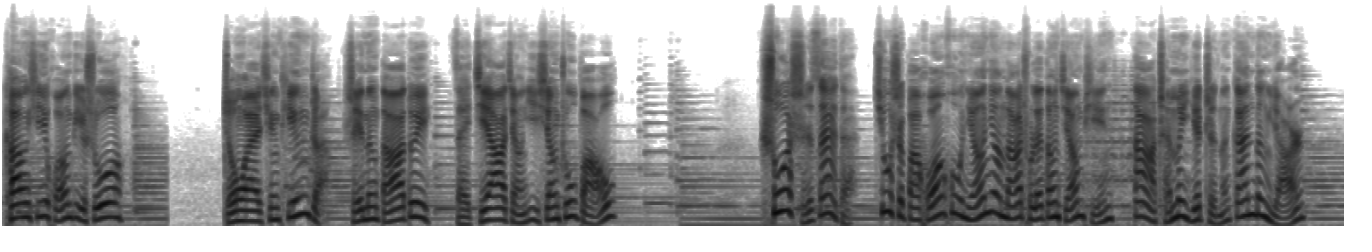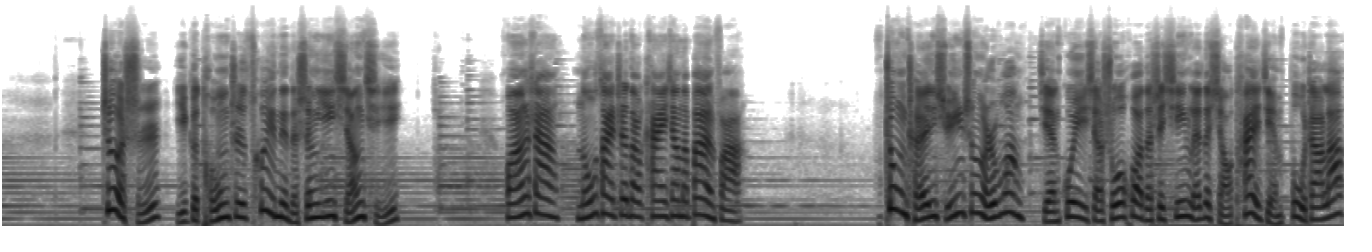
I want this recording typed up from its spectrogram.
康熙皇帝说：“众爱卿听着，谁能答对，再嘉奖一箱珠宝。”说实在的。就是把皇后娘娘拿出来当奖品，大臣们也只能干瞪眼儿。这时，一个铜质脆嫩的声音响起：“皇上，奴才知道开箱的办法。”众臣循声而望，见跪下说话的是新来的小太监布扎拉。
